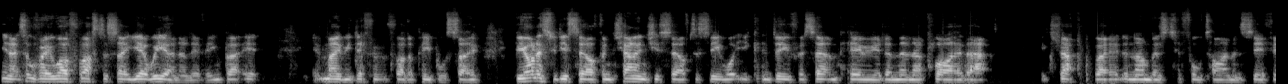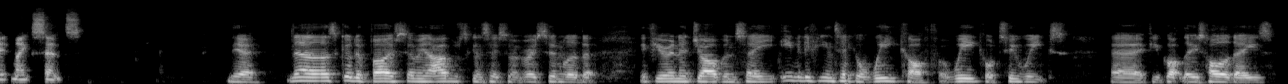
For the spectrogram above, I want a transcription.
You know, it's all very well for us to say, yeah, we earn a living, but it it may be different for other people. So be honest with yourself and challenge yourself to see what you can do for a certain period and then apply that, extrapolate the numbers to full time and see if it makes sense. Yeah, no, that's good advice. I mean, I was going to say something very similar that if you're in a job and say, even if you can take a week off, a week or two weeks, uh, if you've got those holidays,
